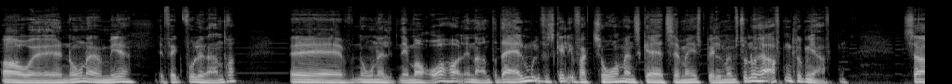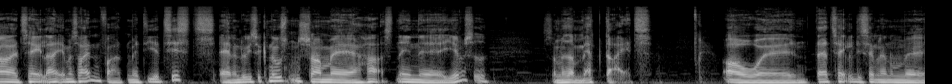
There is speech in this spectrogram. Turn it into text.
Og øh, nogle er jo mere effektfulde end andre. Øh, nogle er lidt nemmere at overholde end andre. Der er alle mulige forskellige faktorer, man skal tage med i spil. Men hvis du nu hører Aftenklubben i aften, så taler Emma Seidenfart med diætist Anne-Louise Knudsen, som øh, har sådan en øh, hjemmeside, som hedder Map Diet. Og øh, der taler de simpelthen om øh,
